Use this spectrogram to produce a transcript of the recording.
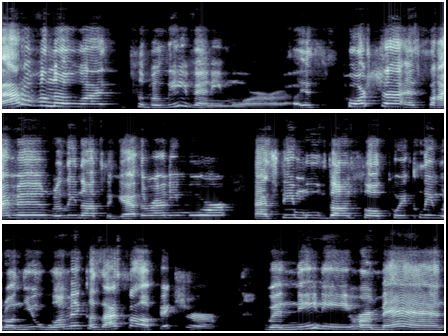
I don't even know what to believe anymore. Is Porsha and Simon really not together anymore? Has he moved on so quickly with a new woman? Because I saw a picture with Nene, her man,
